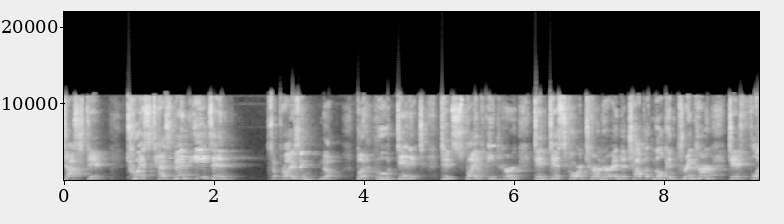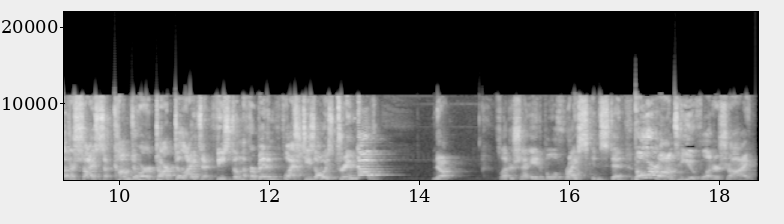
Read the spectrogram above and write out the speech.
This just in! Twist has been eaten! Surprising? No. But who did it? Did Spike eat her? Did Discord turn her into chocolate milk and drink her? Did Fluttershy succumb to her dark delights and feast on the forbidden flesh she's always dreamed of? No. Fluttershy ate a bowl of rice instead. But we're on to you, Fluttershy!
